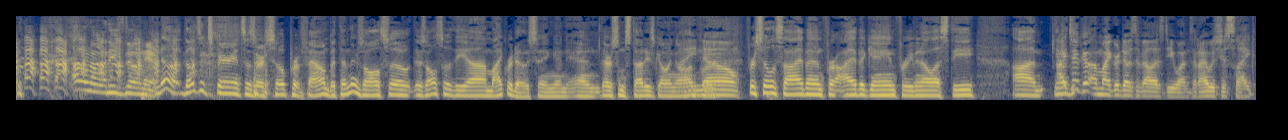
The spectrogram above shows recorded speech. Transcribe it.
I don't know what he's doing here. no, those experiences are so profound. But then there's also there's also the uh, microdosing, and and there's some studies going on. I for, know. for psilocybin, for ibogaine, for even LSD. Um, you know, I took a, a microdose of LSD once, and I was just like,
